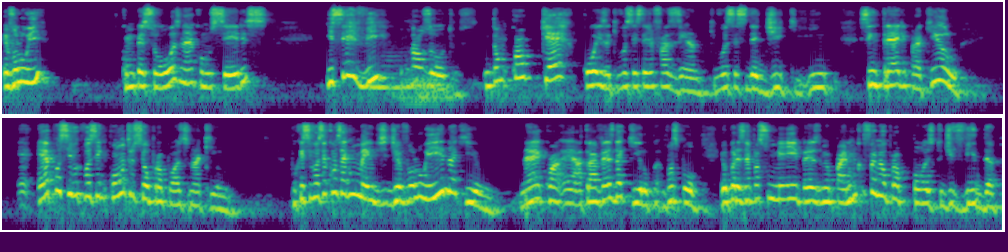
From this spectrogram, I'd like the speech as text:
evoluir como pessoas, né, como seres, e servir uns aos outros. Então, qualquer coisa que você esteja fazendo, que você se dedique e se entregue para aquilo, é, é, possível que você encontre o seu propósito naquilo. Porque se você consegue um meio de, de evoluir naquilo, né, é, através daquilo. Vamos supor, eu, por exemplo, assumi a empresa do meu pai, nunca foi meu propósito de vida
